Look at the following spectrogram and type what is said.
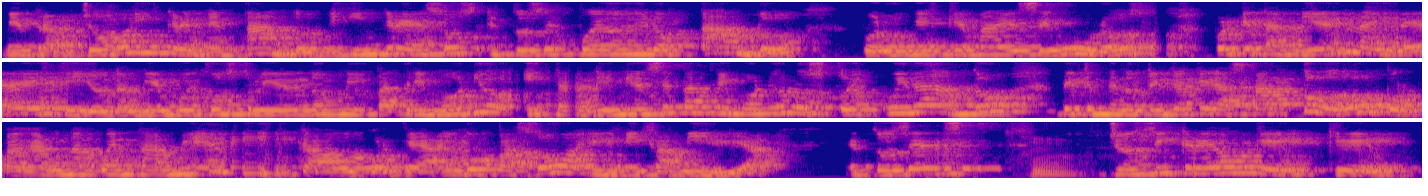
Mientras yo voy incrementando mis ingresos, entonces puedo ir optando por un esquema de seguros, porque también la idea es que yo también voy construyendo mi patrimonio y también ese patrimonio lo estoy cuidando de que me lo tenga que gastar todo por pagar una cuenta médica o porque algo pasó en mi familia. Entonces, yo sí creo que, que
